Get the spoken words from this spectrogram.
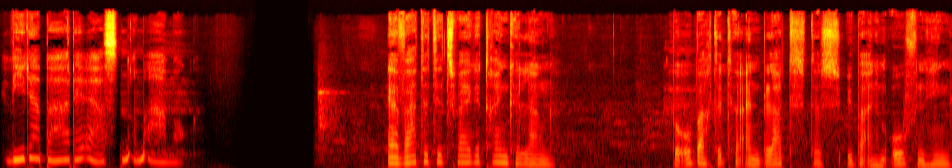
Wieder Bar der ersten Umarmung. Er wartete zwei Getränke lang, beobachtete ein Blatt, das über einem Ofen hing.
